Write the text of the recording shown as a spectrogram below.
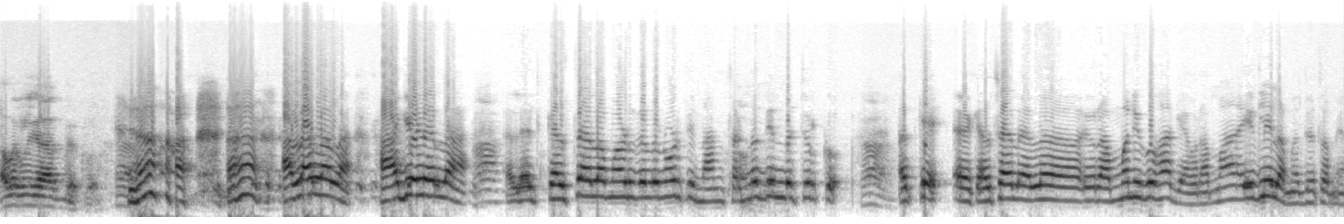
ಅವ್ರಿಗೆ ಆಗ್ಬೇಕು. ಅಲ್ಲ ಅಲ್ಲ ಅಲ್ಲ. ಹಾಗೆ ಹೇಳಲ್ಲ. ಅಲ್ಲಿ ಕೆಲಸ ಎಲ್ಲ ಮಾಡುದೆಲ್ಲ ನೋಡ್ತೀನಿ. ನಾನು ಸಣ್ಣದಿಂದ ಚುರುಕು. ಅದಕ್ಕೆ ಕೆಲಸ ಎಲ್ಲ ಎಲ್ಲ ಇವರ ಅಮ್ಮನಿಗೂ ಹಾಗೆ. ಅವ್ರ ಅಮ್ಮ ಇರ್ಲಿಲ್ಲ ಮದ್ವೆ ಸಮಯ.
